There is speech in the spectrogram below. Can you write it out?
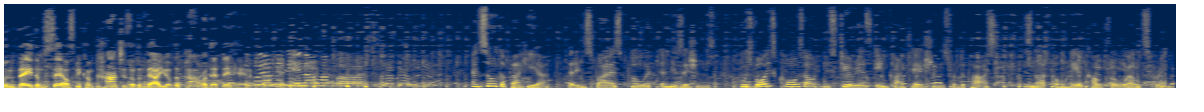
when they themselves become conscious of the value of the power that they have. So the Bahia that inspires poets and musicians, whose voice calls out mysterious incantations from the past, is not only a cultural wellspring.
